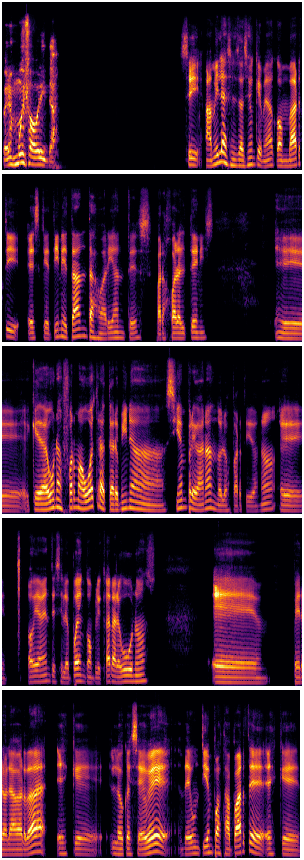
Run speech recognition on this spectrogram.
pero es muy favorita. Sí, a mí la sensación que me da con Barty es que tiene tantas variantes para jugar al tenis eh, que de alguna forma u otra termina siempre ganando los partidos, ¿no? Eh, obviamente se le pueden complicar algunos, eh, pero la verdad es que lo que se ve de un tiempo hasta parte es que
